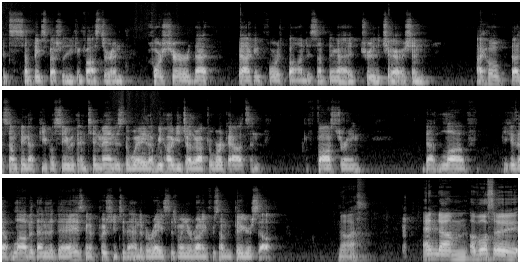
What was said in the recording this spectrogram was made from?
it's something special you can foster. And for sure that back and forth bond is something I truly cherish. And I hope that's something that people see within Tin Man is the way that we hug each other after workouts and fostering that love because that love at the end of the day is going to push you to the end of a race is when you're running for something bigger yourself. Nice. And um, I've also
